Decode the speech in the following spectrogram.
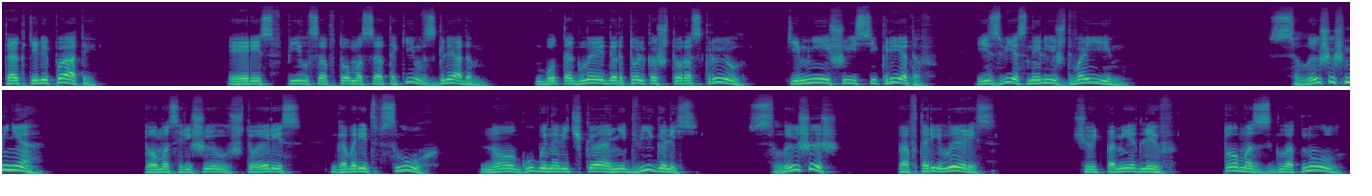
как телепаты. Эрис впился в Томаса таким взглядом, будто Глейдер только что раскрыл темнейший из секретов, известный лишь двоим. «Слышишь меня?» Томас решил, что Эрис говорит вслух, но губы новичка не двигались. «Слышишь?» — повторил Эрис. Чуть помедлив, Томас сглотнул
